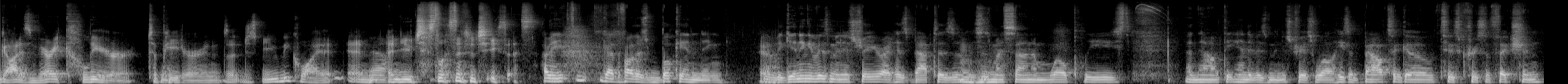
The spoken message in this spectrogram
God is very clear to Peter and just you be quiet and, Yeah. and you just listen to Jesus. I mean, God the Father's bookending Yeah. the beginning of his ministry, right? His baptism. This is mm-hmm. my son. I'm well pleased. And now at the end of his ministry as well, he's about to go to his crucifixion.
